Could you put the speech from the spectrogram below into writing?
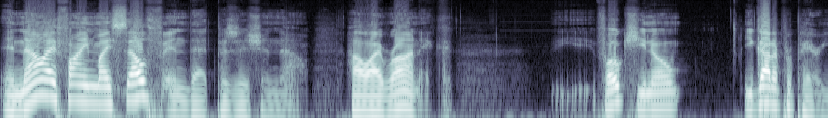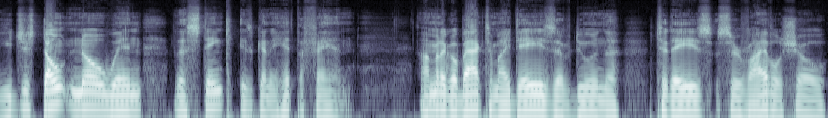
And now I find myself in that position now. How ironic. Folks you know you got to prepare you just don't know when the stink is going to hit the fan I'm going to go back to my days of doing the today's survival show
